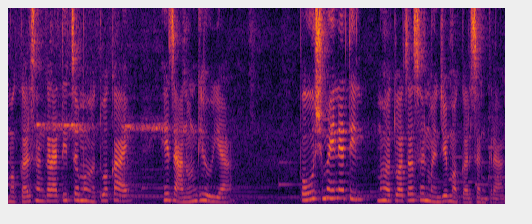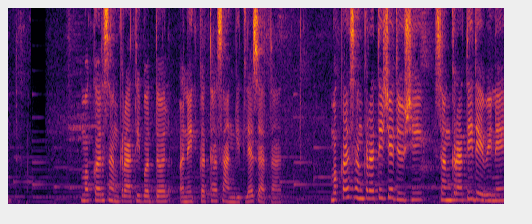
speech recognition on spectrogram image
मकर संक्रांतीचं महत्त्व काय हे जाणून घेऊया. पौष महिन्यातील महत्त्वाचा सण म्हणजे मकर संक्रांत. मकर संक्रांतीबद्दल अनेक कथा सांगितल्या जातात. मकर संक्रांतीच्या दिवशी संक्रांती देवीने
